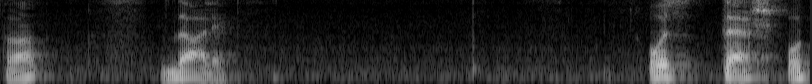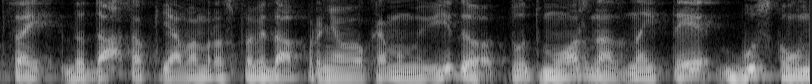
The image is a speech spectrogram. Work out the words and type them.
Так? Далі. Ось теж оцей додаток, я вам розповідав про нього в окремому відео. Тут можна знайти Буско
